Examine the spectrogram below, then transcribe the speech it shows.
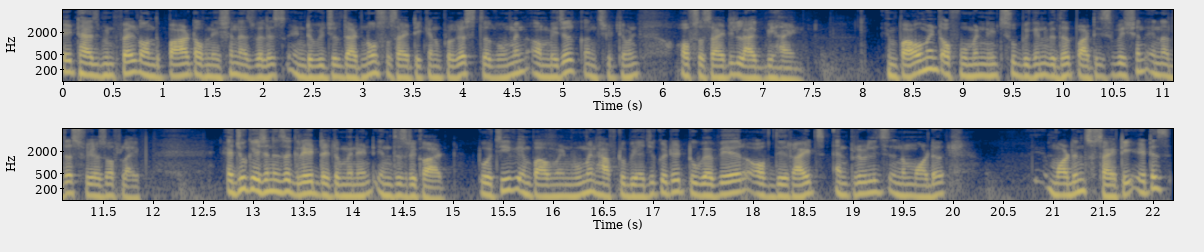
It has been felt on the part of nation as well as individual that no society can progress till women, a major constituent of society, lag behind. Empowerment of women needs to begin with their participation in other spheres of life. Education is a great determinant in this regard. To achieve empowerment, women have to be educated to be aware of their rights and privileges in a modern modern society. It is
